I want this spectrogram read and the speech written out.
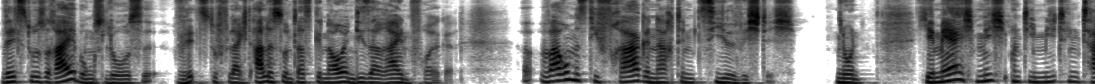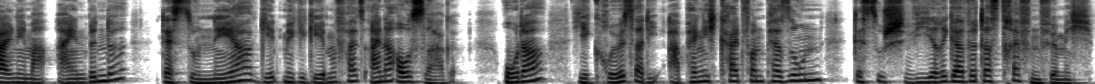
Willst du es reibungslos? Willst du vielleicht alles und das genau in dieser Reihenfolge? Warum ist die Frage nach dem Ziel wichtig? Nun, je mehr ich mich und die Meeting-Teilnehmer einbinde, desto näher geht mir gegebenenfalls eine Aussage. Oder je größer die Abhängigkeit von Personen, desto schwieriger wird das Treffen für mich.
